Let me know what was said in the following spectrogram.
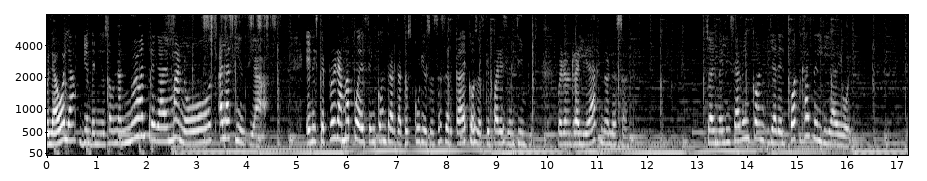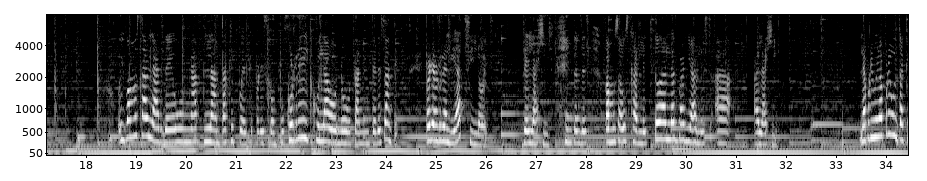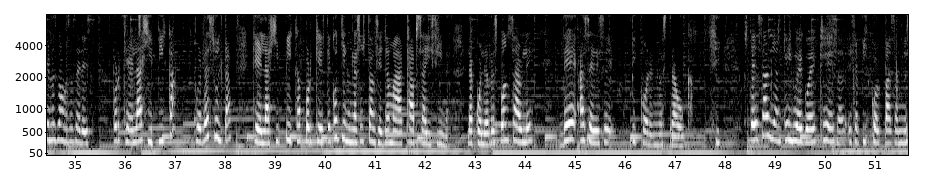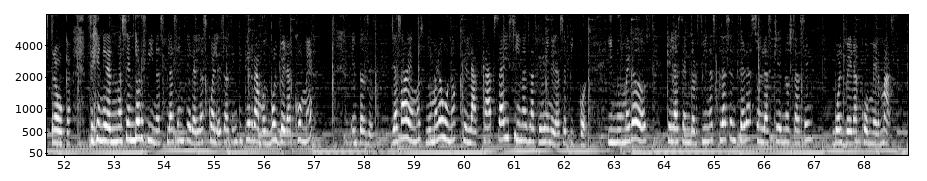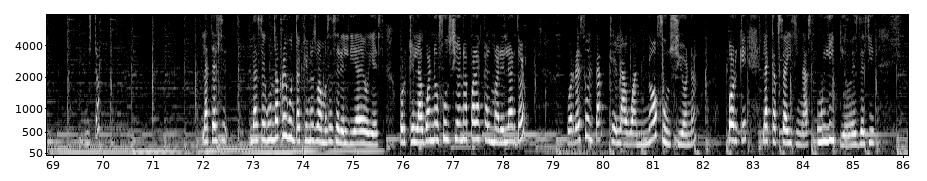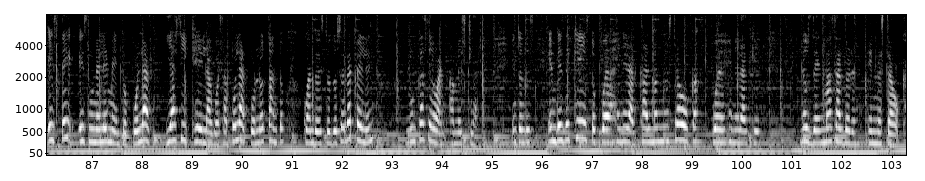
Hola, hola, bienvenidos a una nueva entrega de Manos a la Ciencia. En este programa puedes encontrar datos curiosos acerca de cosas que parecen simples, pero en realidad no lo son. Soy Melissa Rincón y haré el podcast del día de hoy. Hoy vamos a hablar de una planta que puede que parezca un poco ridícula o no tan interesante, pero en realidad sí lo es del ají. Entonces vamos a buscarle todas las variables a, al ají. La primera pregunta que nos vamos a hacer es, ¿por qué el ají pica? Pues resulta que el ají pica porque este contiene una sustancia llamada capsaicina, la cual es responsable de hacer ese picor en nuestra boca. ¿Ustedes sabían que luego de que ese picor pasa en nuestra boca, se generan unas endorfinas placenteras las cuales hacen que querramos volver a comer? Entonces, ya sabemos, número uno, que la capsaicina es la que genera ese picor. Y número dos, que las endorfinas placenteras son las que nos hacen volver a comer más. ¿Listo? La, la segunda pregunta que nos vamos a hacer el día de hoy es, ¿Por qué el agua no funciona para calmar el ardor? Pues resulta que el agua no funciona porque la capsaicina es un lípido, es decir, este es un elemento polar y así que el agua es apolar, por lo tanto, cuando estos dos se repelen, nunca se van a mezclar. Entonces, en vez de que esto pueda generar calma en nuestra boca, puede generar que nos den más ardor en nuestra boca.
